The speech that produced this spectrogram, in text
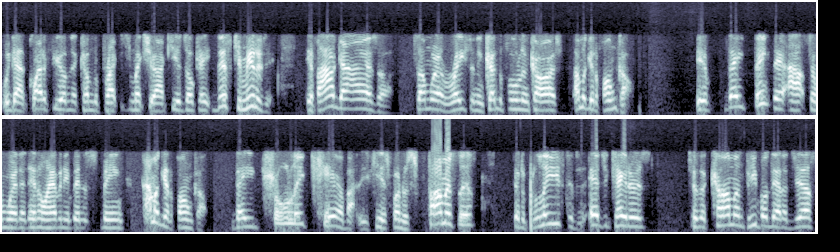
we got quite a few of them that come to practice to make sure our kids okay. This community, if our guys are somewhere racing and cutting the fool in cars, I'm gonna get a phone call. If they think they're out somewhere that they don't have any business being, I'm gonna get a phone call. They truly care about these kids, from the pharmacists to the police, to the educators, to the common people that are just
